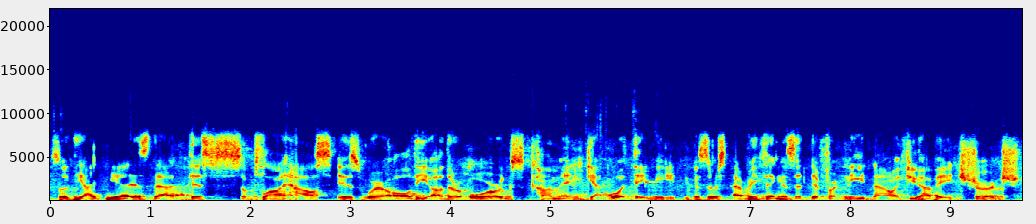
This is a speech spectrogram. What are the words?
So the idea is that this supply house is where all the other orgs come and get what they need because there's everything is a different need now. If you have a church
